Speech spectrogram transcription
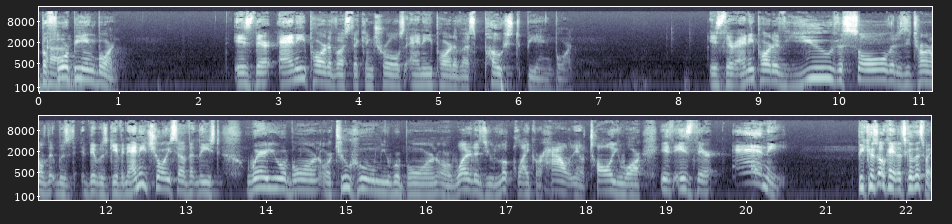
Before um, being born, is there any part of us that controls any part of us post being born? Is there any part of you, the soul that is eternal, that was that was given any choice of at least where you were born, or to whom you were born, or what it is you look like, or how you know tall you are? Is is there any? Because okay, let's go this way.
